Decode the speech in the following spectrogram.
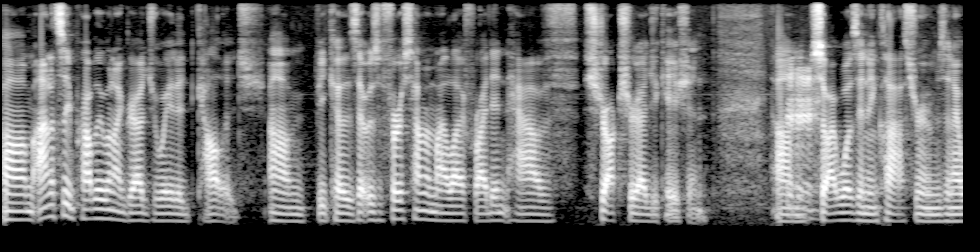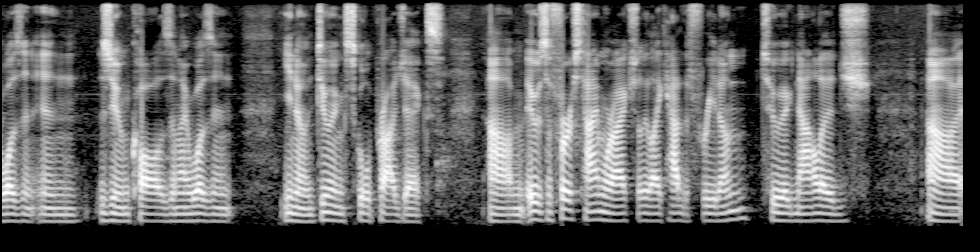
Um, honestly, probably when I graduated college, um, because it was the first time in my life where I didn't have structured education. Um, mm-hmm. so I wasn't in classrooms, and I wasn't in Zoom calls, and I wasn't, you know, doing school projects. um, it was the first time where I actually like had the freedom to acknowledge uh,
